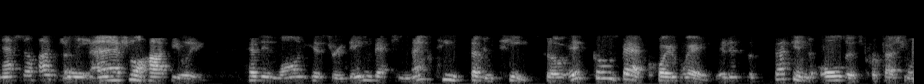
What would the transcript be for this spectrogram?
National Hockey The League. National Hockey League has a long history dating back to 1917, so it goes back quite a ways. It is the second oldest professional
